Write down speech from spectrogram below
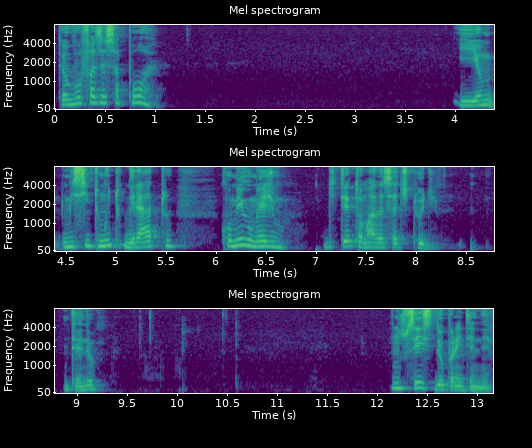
Então eu vou fazer essa porra. E eu me sinto muito grato comigo mesmo de ter tomado essa atitude. Entendeu? Não sei se deu para entender.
